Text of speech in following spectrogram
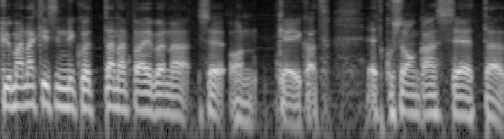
kyllä mä näkisin, niin kuin, että tänä päivänä se on keikat. Et kun se on myös se, että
